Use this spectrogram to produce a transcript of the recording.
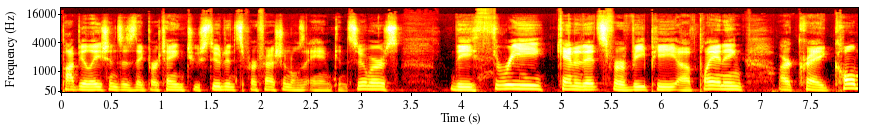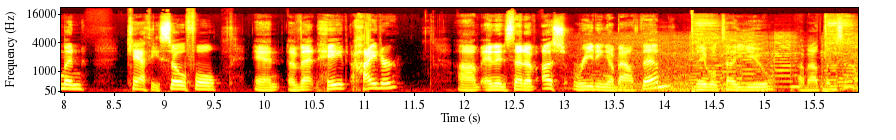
populations as they pertain to students, professionals, and consumers. The three candidates for VP of Planning are Craig Coleman, Kathy Coufal, and Yvette Hyter. Um, and instead of us reading about them, they will tell you about themselves.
